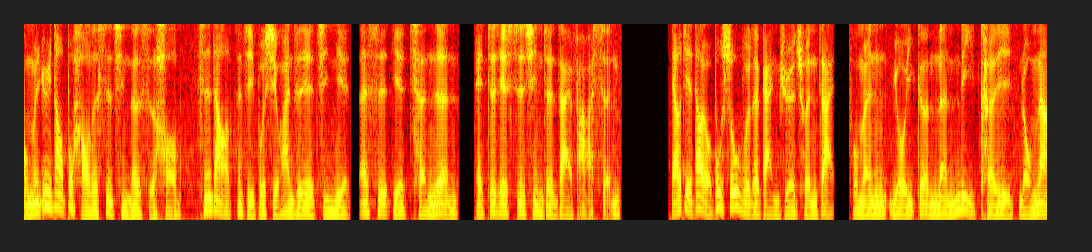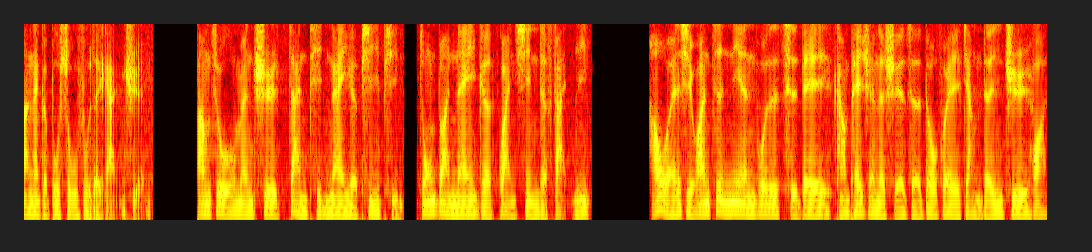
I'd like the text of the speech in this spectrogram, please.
我们遇到不好的事情的时候，知道自己不喜欢这些经验，但是也承认，哎，这些事情正在发生。了解到有不舒服的感觉存在，我们有一个能力可以容纳那个不舒服的感觉，帮助我们去暂停那一个批评，中断那一个惯性的反应。好，我很喜欢正念或者慈悲 （compassion） 的学者都会讲的一句话：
